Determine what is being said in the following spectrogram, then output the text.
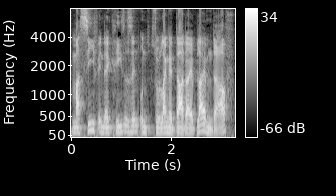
massiv in der Krise sind und solange Dardai bleiben darf,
